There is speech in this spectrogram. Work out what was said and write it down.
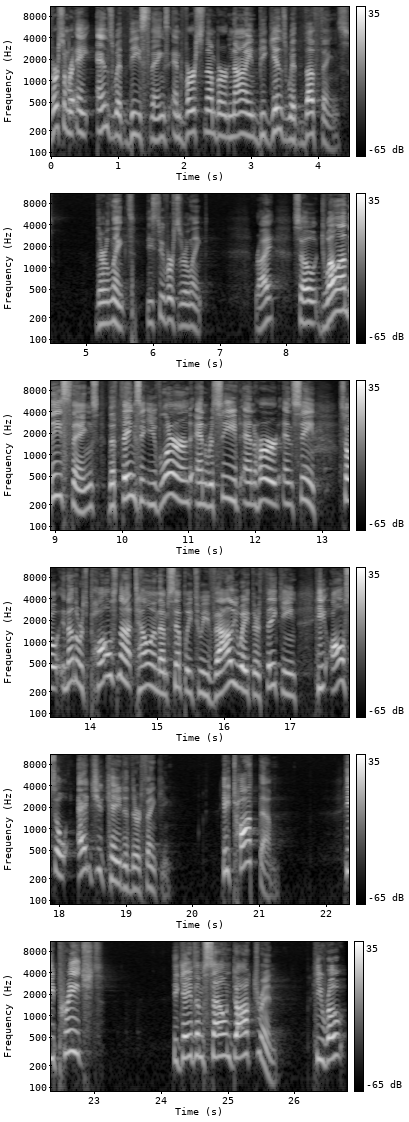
verse number 8 ends with these things, and verse number 9 begins with the things. They're linked. These two verses are linked right? So dwell on these things, the things that you've learned and received and heard and seen. So, in other words, Paul's not telling them simply to evaluate their thinking, he also educated their thinking. He taught them, he preached, he gave them sound doctrine. He wrote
